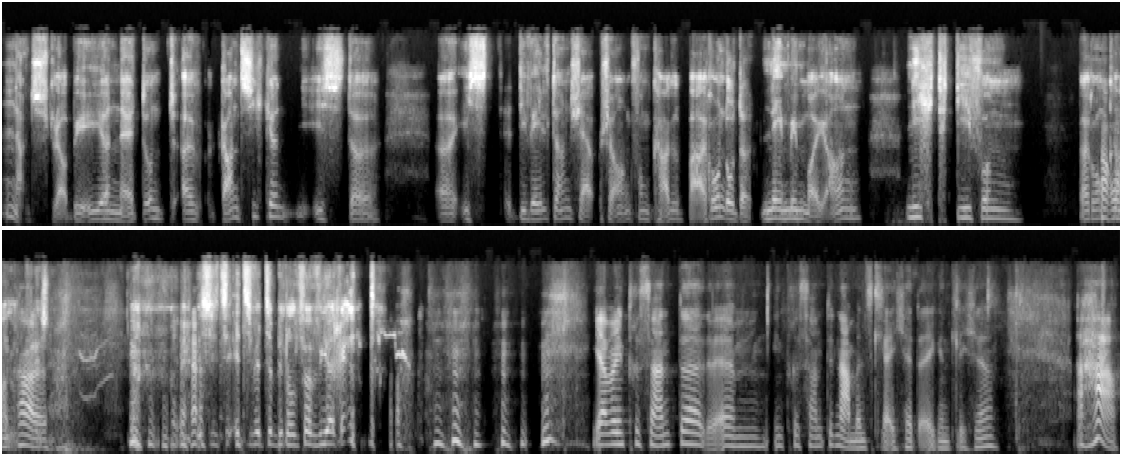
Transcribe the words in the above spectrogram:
Nein, das glaube ich eher nicht. Und äh, ganz sicher ist, äh, äh, ist die Weltanschauung von Karl Baron, oder nehme ich mal an, nicht die vom Baron, Baron Karl. Es ist, jetzt wird es ein bisschen verwirrend. ja, aber interessanter, ähm, interessante Namensgleichheit eigentlich, ja. Aha,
